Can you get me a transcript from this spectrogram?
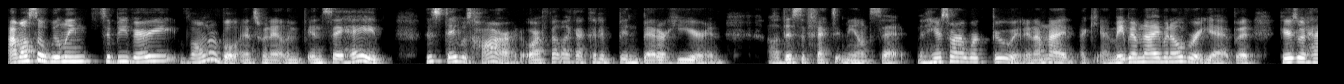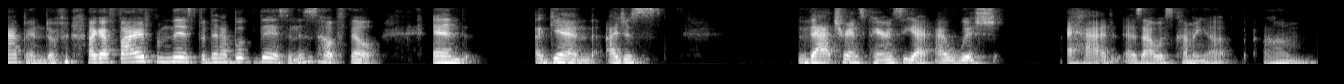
i'm also willing to be very vulnerable antionette and, and say hey this day was hard, or I felt like I could have been better here. And uh, this affected me on set. And here's how I worked through it. And I'm not, I can't, maybe I'm not even over it yet, but here's what happened. Or I got fired from this, but then I booked this, and this is how it felt. And again, I just, that transparency, I, I wish I had as I was coming up. Um,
